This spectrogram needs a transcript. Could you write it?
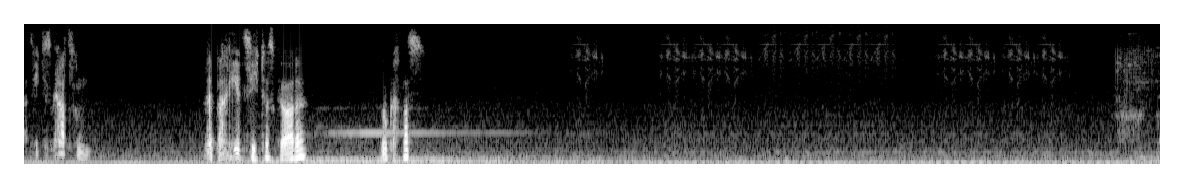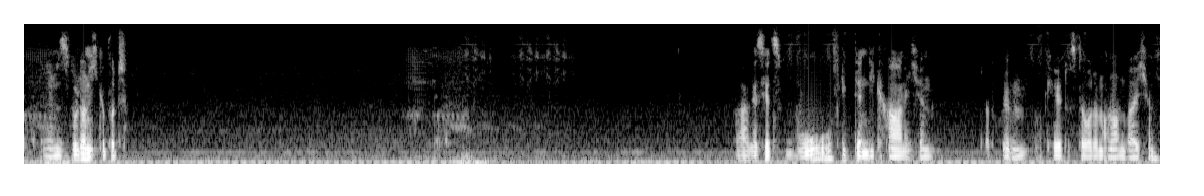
Als ich so ein... Repariert sich das gerade? So krass? Dann ist wohl doch nicht kaputt. Frage ist jetzt, wo fliegt denn die Kranich hin? Da drüben. Okay, das dauert dann auch noch ein Weilchen.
